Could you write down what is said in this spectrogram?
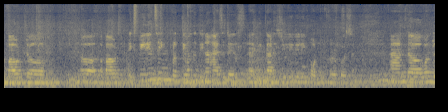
about about experiencing ಪ್ರತಿಯೊಂದು ದಿನ as it is I think that is really really important for a person and ಒಂದು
